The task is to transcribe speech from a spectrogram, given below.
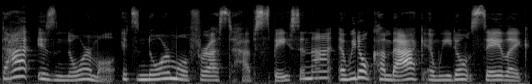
that is normal. It's normal for us to have space in that. And we don't come back and we don't say, like,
